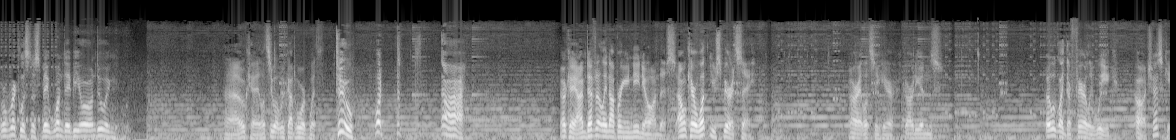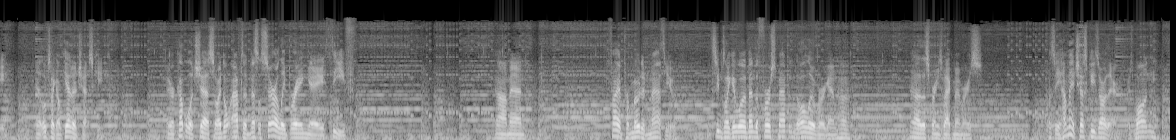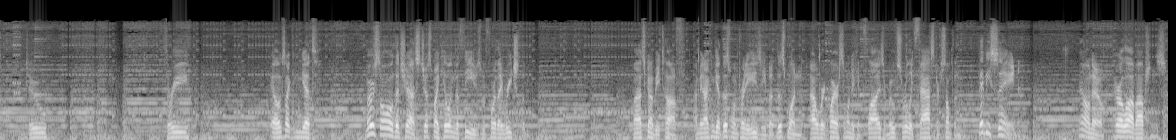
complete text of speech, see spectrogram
Your recklessness may one day be your undoing. Uh, okay, let's see what we've got to work with. Two! What the... Ah! Okay, I'm definitely not bringing Nino on this. I don't care what you spirits say. Alright, let's see here. Guardians. They look like they're fairly weak. Oh, a chest key. And it looks like I'll get a chess key. There are a couple of chests, so I don't have to necessarily bring a thief. Ah, oh, man. If I had promoted Matthew, it seems like it would have been the first map all over again, huh? Ah, this brings back memories. Let's see, how many chest keys are there? There's one, two, three. Yeah, it looks like I can get most all of the chests just by killing the thieves before they reach them. Well, that's gonna be tough. I mean, I can get this one pretty easy, but this one, I'll require someone who can flies or moves really fast or something. Maybe Sain. Oh no, there are a lot of options.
